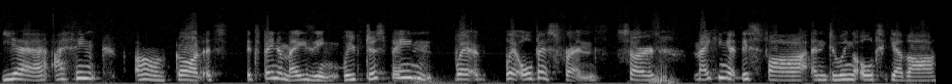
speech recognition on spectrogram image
Yeah, I think. Oh God, it's it's been amazing. We've just been we're we're all best friends. So making it this far and doing it all together,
